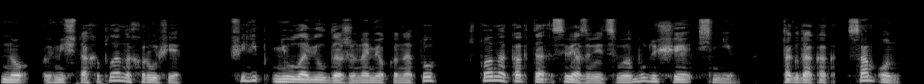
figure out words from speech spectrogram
Но в мечтах и планах Руфи Филипп не уловил даже намека на то, что она как-то связывает свое будущее с ним, тогда как сам он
